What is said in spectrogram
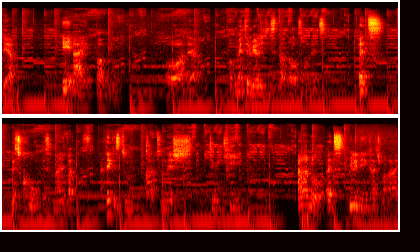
their AR Doodle or the augmented reality stuff that was on it. It's it's cool, it's nice, but I think it's too cartoonish, gimmicky. I don't know, it really didn't catch my eye.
